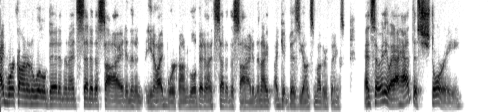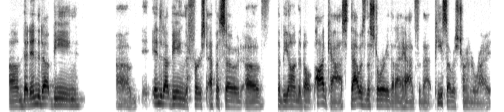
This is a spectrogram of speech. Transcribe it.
would work on it a little bit and then I'd set it aside and then, you know, I'd work on it a little bit and I'd set it aside and then I, would get busy on some other things. And so, anyway, I had this story um, that ended up being uh, ended up being the first episode of the Beyond the Belt podcast. That was the story that I had for that piece I was trying to write.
